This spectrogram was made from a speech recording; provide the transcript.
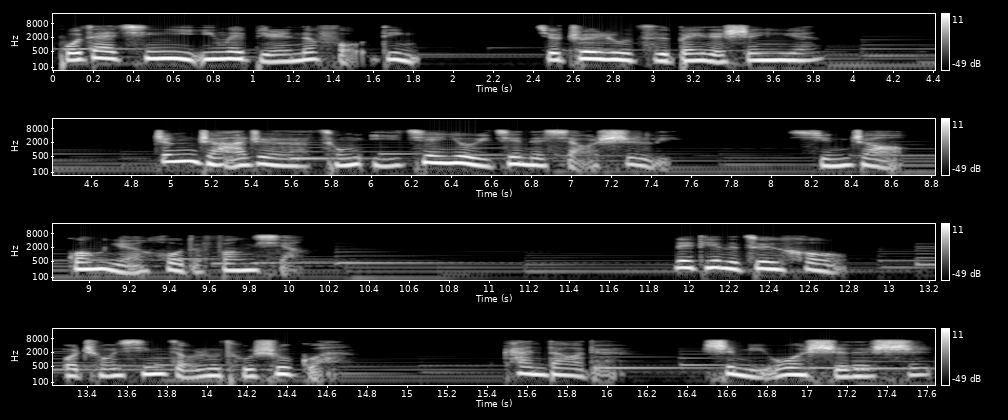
不再轻易因为别人的否定就坠入自卑的深渊，挣扎着从一件又一件的小事里寻找光源后的方向。那天的最后。我重新走入图书馆，看到的是米沃什的诗，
